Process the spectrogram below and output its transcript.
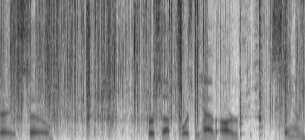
Okay, so first up, of course, we have our stand.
